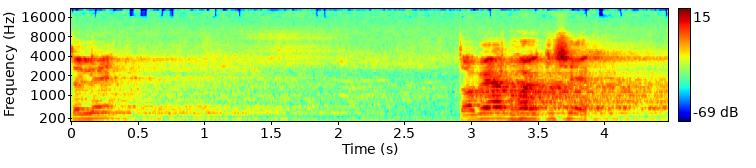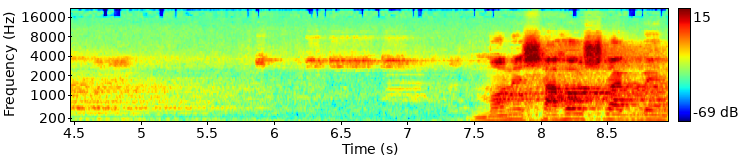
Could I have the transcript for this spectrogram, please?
তাহলে তবে আর ভয় কিসের? মনে সাহস রাখবেন।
